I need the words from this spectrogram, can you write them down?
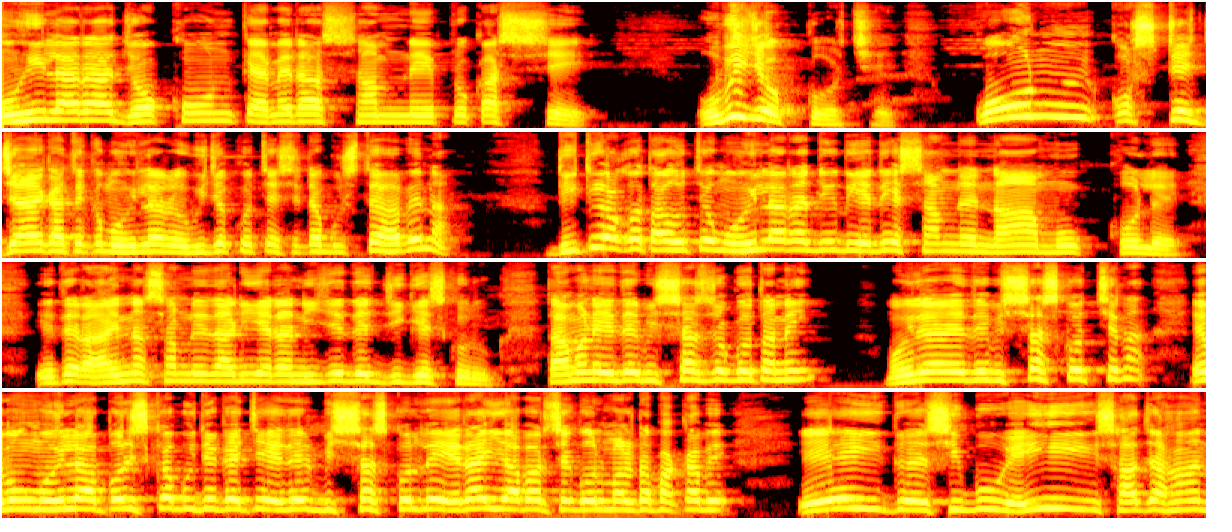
মহিলারা যখন ক্যামেরার সামনে প্রকাশ্যে অভিযোগ করছে, কোন কষ্টের জায়গা থেকে মহিলারা অভিযোগ করছে সেটা বুঝতে হবে না? দ্বিতীয় কথা হচ্ছে মহিলারা যদি এদের সামনে না মুখ খোলে, এদের আয়নার সামনে দাঁড়িয়ে এরা নিজেদের জিজ্ঞেস করুক। তার মানে এদের বিশ্বাসযোগ্যতা নেই। মহিলারা এদের বিশ্বাস করছে না এবং মহিলা পরিষ্কার বুঝে গেছে এদের বিশ্বাস করলে এরাই আবার সে গোলমালটা পাকাবে। এই শিবু, এই শাহজাহান,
